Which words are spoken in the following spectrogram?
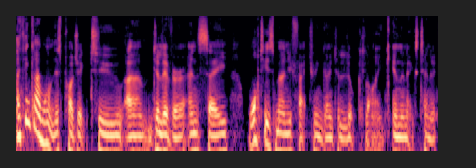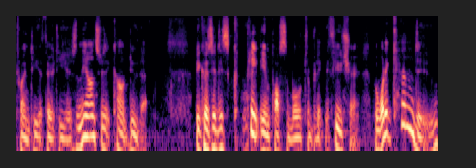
I think I want this project to um, deliver and say, what is manufacturing going to look like in the next 10 or 20 or 30 years? And the answer is it can't do that because it is completely impossible to predict the future. But what it can do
